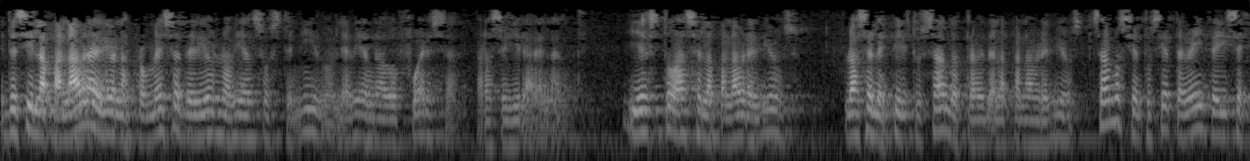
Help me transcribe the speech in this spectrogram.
Es decir, la palabra de Dios, las promesas de Dios lo habían sostenido, le habían dado fuerza para seguir adelante. Y esto hace la palabra de Dios. Lo hace el Espíritu Santo a través de la palabra de Dios. Salmo 107, 20 dice,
